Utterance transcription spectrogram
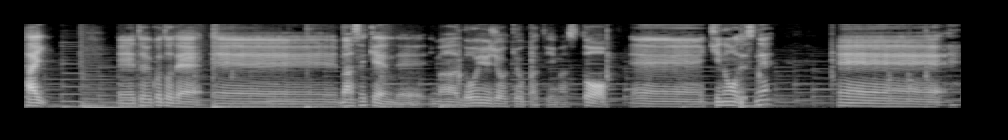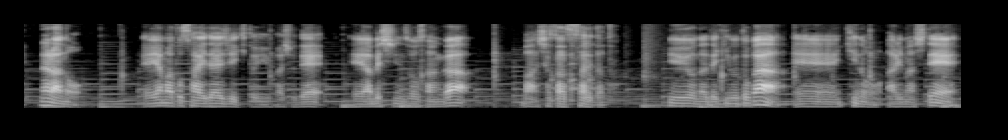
はい。えーということで、えーまあ、世間で今どういう状況かと言いますと、え昨日ですね、えー奈良の大和西大寺駅という場所で、え安倍晋三さんが、まあ、射殺されたというような出来事が、え昨日ありまして、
